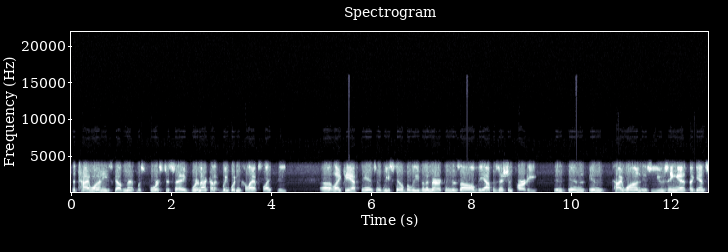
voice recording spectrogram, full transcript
the Taiwanese government was forced to say we're not going to, we wouldn't collapse like the uh, like the Afghans, and we still believe in American resolve. The opposition party in in, in Taiwan is using it against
